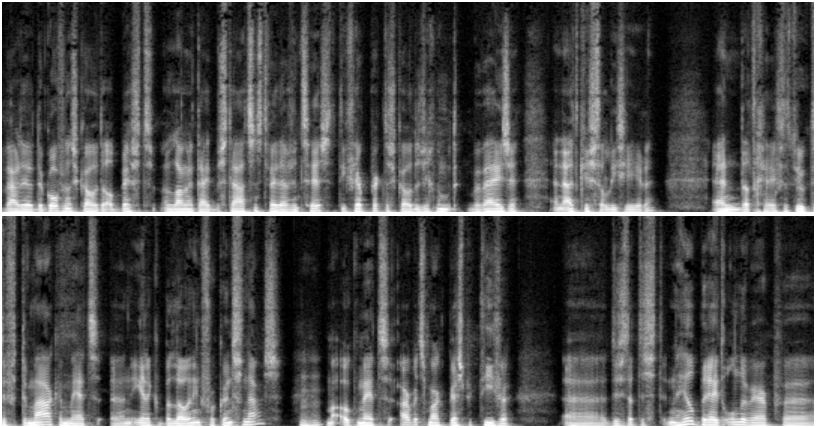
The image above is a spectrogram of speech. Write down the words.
waar de, de governance code al best een lange tijd bestaat, sinds 2006, dat die Fair Practice code zich nu moet bewijzen en uitkristalliseren. En dat heeft natuurlijk te, te maken met een eerlijke beloning voor kunstenaars, mm -hmm. maar ook met arbeidsmarktperspectieven uh, dus dat is een heel breed onderwerp uh,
